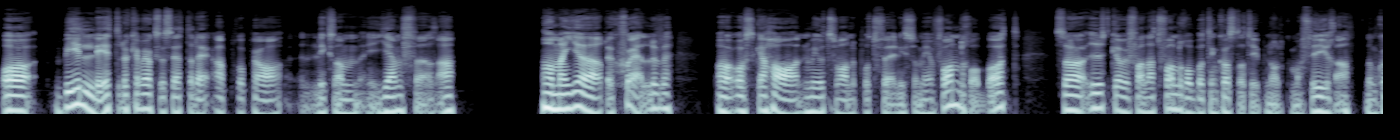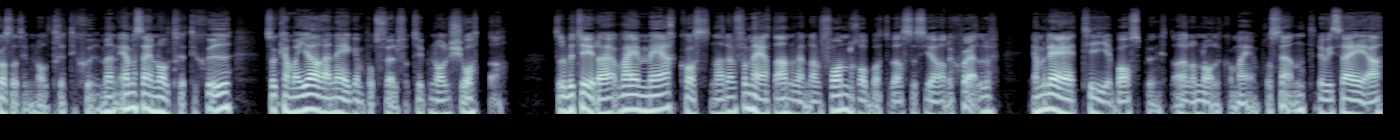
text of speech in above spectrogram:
Och billigt, då kan vi också sätta det apropå liksom jämföra. Om man gör det själv och, och ska ha en motsvarande portfölj som i en fondrobot, så utgår vi från att fondroboten kostar typ 0,4. De kostar typ 0,37. Men man säger 0,37 så kan man göra en egen portfölj för typ 0,28. Så det betyder, vad är merkostnaden för mig att använda en fondrobot versus göra det själv? Ja, men det är 10 baspunkter eller 0,1 procent, det vill säga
